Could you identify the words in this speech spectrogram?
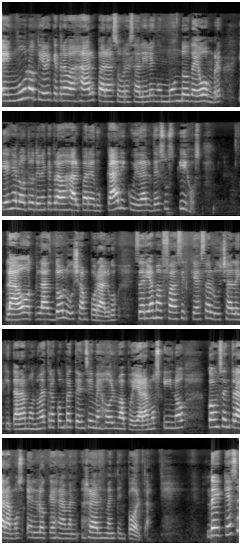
en uno tiene que trabajar para sobresalir en un mundo de hombres y en el otro tiene que trabajar para educar y cuidar de sus hijos. Las dos luchan por algo. Sería más fácil que esa lucha le quitáramos nuestra competencia y mejor no apoyáramos y no concentráramos en lo que realmente importa. ¿De qué se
